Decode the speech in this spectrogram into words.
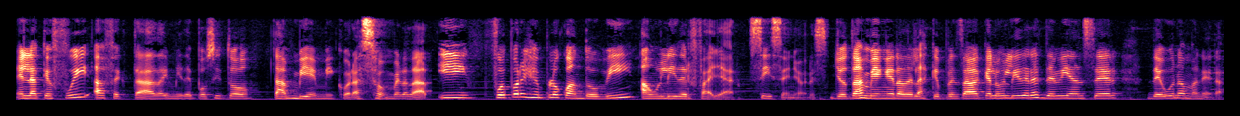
en la que fui afectada y mi depósito también mi corazón, ¿verdad? Y fue por ejemplo cuando vi a un líder fallar. Sí, señores, yo también era de las que pensaba que los líderes debían ser de una manera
